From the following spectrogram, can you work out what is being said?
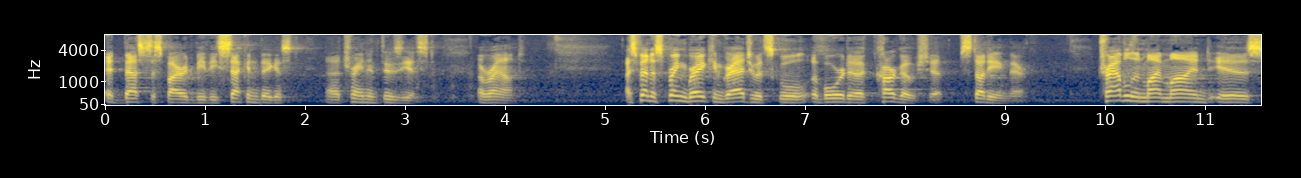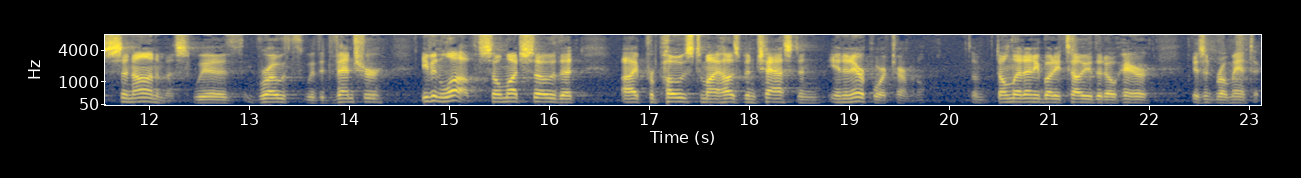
at best aspire to be the second biggest uh, train enthusiast around. I spent a spring break in graduate school aboard a cargo ship studying there. Travel in my mind is synonymous with growth, with adventure, even love, so much so that I proposed to my husband Chasten in an airport terminal. So don't let anybody tell you that O'Hare isn't romantic.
